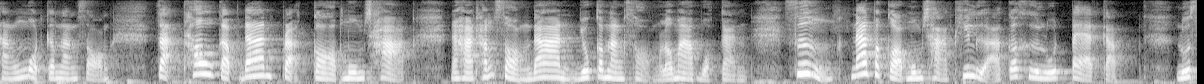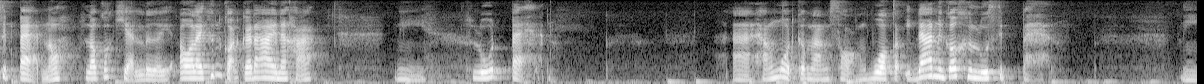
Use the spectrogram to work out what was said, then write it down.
ทั้งหมดกำลังสองจะเท่ากับด้านประกอบมุมฉากนะคะทั้งสองด้านยกกำลังสองแล้วมาบวกกัน ซึ่งด้านประกอบมุมฉากที่เหลือก็คือรูท8กับรูท18เนาะเราก็เขียนเลยเอาอะไรขึ้นก่อนก็ได้นะคะนี่รูท8อ่าทั้งหมดกำลังสองบวกกับอีกด้านหนึ่งก็คือรูท18นี่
